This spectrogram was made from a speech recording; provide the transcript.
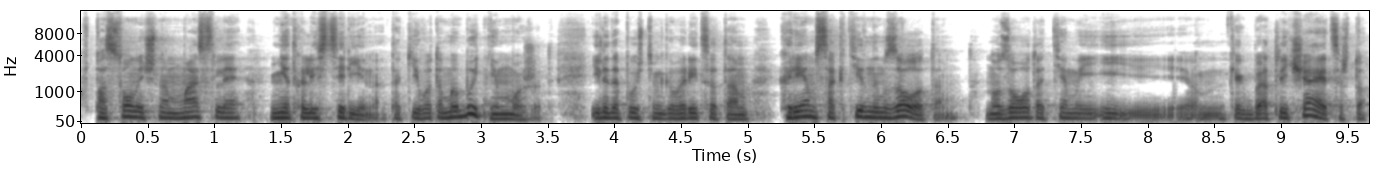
в подсолнечном масле нет холестерина. Такие вот там и быть не может. Или, допустим, говорится там крем с активным золотом, но золото тем и, и эм, как бы отличается, что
